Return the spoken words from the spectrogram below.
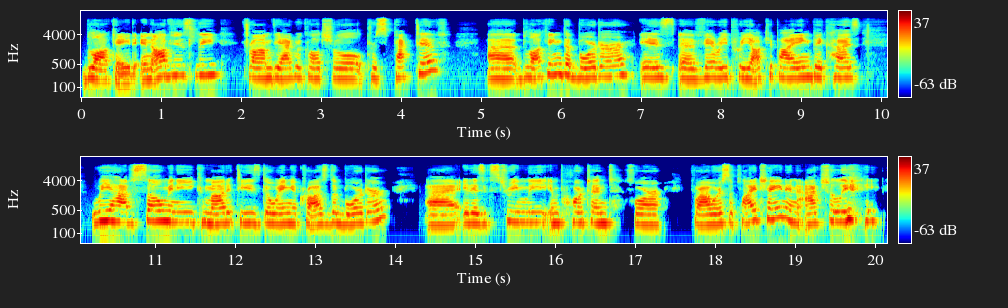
blockade. And obviously, from the agricultural perspective, uh, blocking the border is uh, very preoccupying because we have so many commodities going across the border. Uh, it is extremely important for for our supply chain, and actually,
